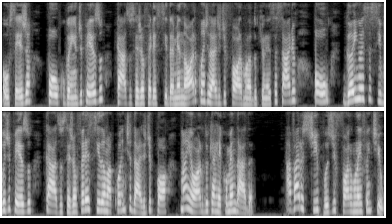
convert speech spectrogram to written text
ou seja, pouco ganho de peso, caso seja oferecida menor quantidade de fórmula do que o necessário, ou ganho excessivo de peso, caso seja oferecida uma quantidade de pó maior do que a recomendada. Há vários tipos de fórmula infantil,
